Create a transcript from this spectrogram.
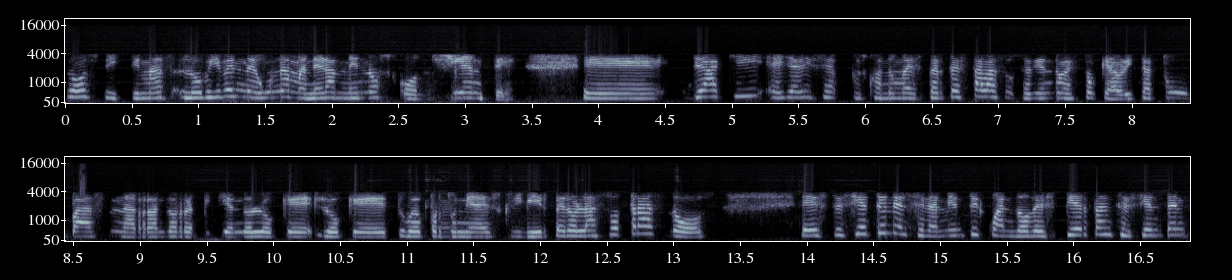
dos víctimas lo viven de una manera menos consciente. Eh, Jackie, ella dice, pues cuando me desperté estaba sucediendo esto que ahorita tú vas narrando, repitiendo lo que lo que tuve oportunidad de escribir, pero las otras dos este sienten el sedamiento y cuando despiertan se sienten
